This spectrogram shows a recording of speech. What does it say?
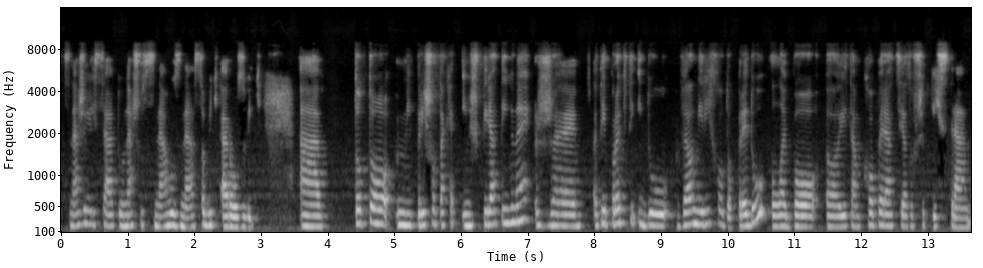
snažili sa tú našu snahu znásobiť a rozviť. A toto mi prišlo také inšpiratívne, že tie projekty idú veľmi rýchlo dopredu, lebo e, je tam kooperácia zo všetkých strán.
